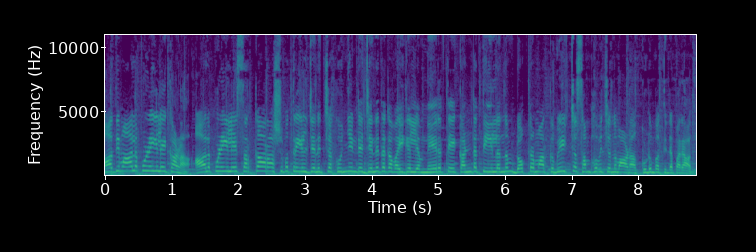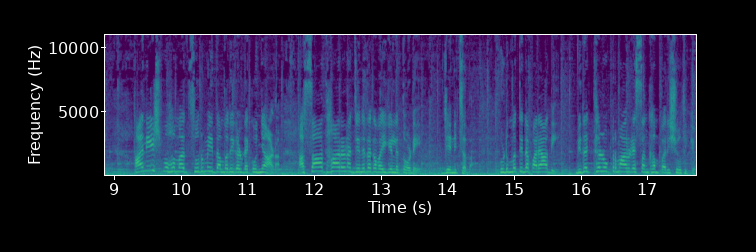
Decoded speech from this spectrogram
ആദ്യം ആലപ്പുഴയിലേക്കാണ്. ആലപ്പുഴയിലെ സർക്കാർ ആശുപത്രിയിൽ ജനിച്ച കുഞ്ഞിന്റെ ജനിതക വൈകല്യം നേരത്തെ കണ്ടെത്തിയില്ലെന്നും ഡോക്ടർമാർക്ക് വീഴ്ച സംഭവിച്ചെന്നുമാണ് കുടുംബത്തിന്റെ പരാതി. അനീഷ് മുഹമ്മദ് സുർമി ദമ്പതികളുടെ കുഞ്ഞാണ് അസാധാരണ ജനിതക വൈകല്യത്തോടെ ജനിച്ചത്. കുടുംബത്തിന്റെ പരാതി വിദഗ്ധ ഡോക്ടർമാരുടെ സംഘം പരിശോധിക്കും.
